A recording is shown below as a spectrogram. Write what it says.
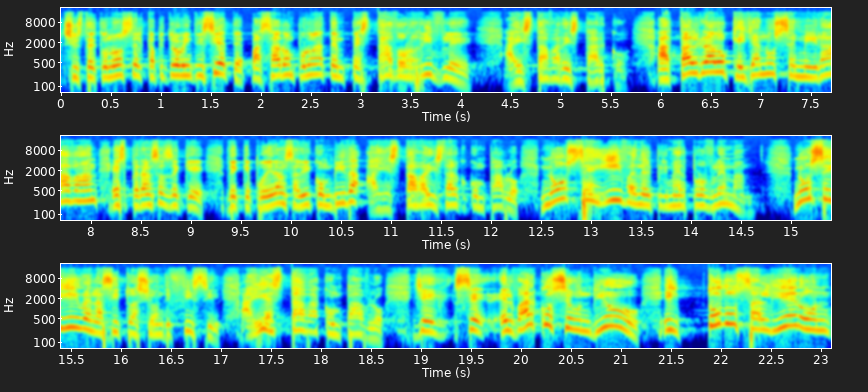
Si usted conoce el capítulo 27, pasaron por una tempestad horrible. Ahí estaba Aristarco. A tal grado que ya no se miraban esperanzas de que, de que pudieran salir con vida. Ahí estaba Aristarco con Pablo. No se iba en el primer problema. No se iba en la situación difícil. Ahí estaba con Pablo. El barco se hundió y todos salieron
